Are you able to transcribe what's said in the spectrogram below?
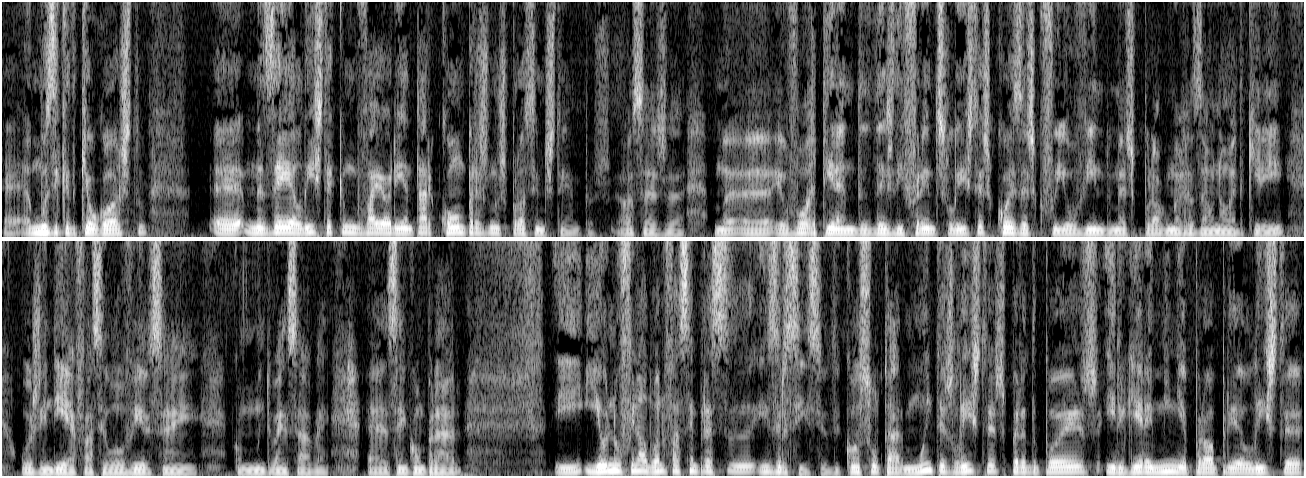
eh, a música de que eu gosto, eh, mas é a lista que me vai orientar compras nos próximos tempos. Ou seja, eh, eu vou retirando das diferentes listas coisas que fui ouvindo, mas por alguma razão não adquiri. Hoje em dia é fácil ouvir sem, como muito bem sabem, eh, sem comprar. E, e eu no final do ano faço sempre esse exercício de consultar muitas listas para depois erguer a minha própria lista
